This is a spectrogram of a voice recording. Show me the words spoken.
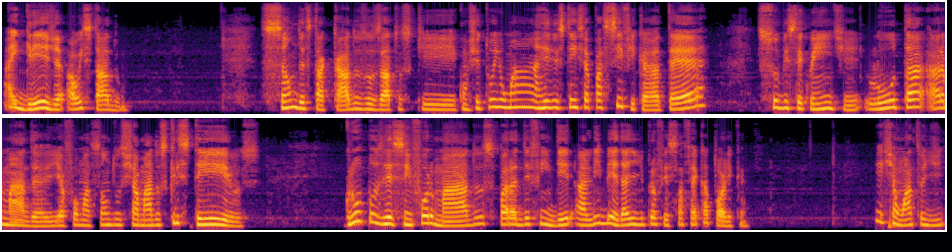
a igreja ao Estado. São destacados os atos que constituem uma resistência pacífica até subsequente luta armada e a formação dos chamados cristeiros, grupos recém-formados para defender a liberdade de professar fé católica. Este é um ato de,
